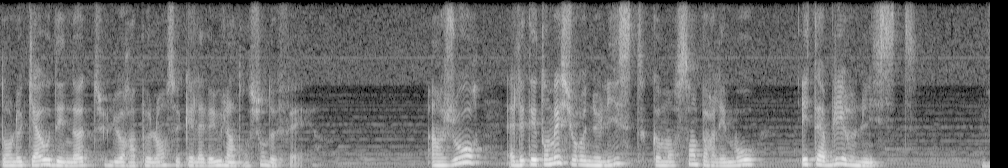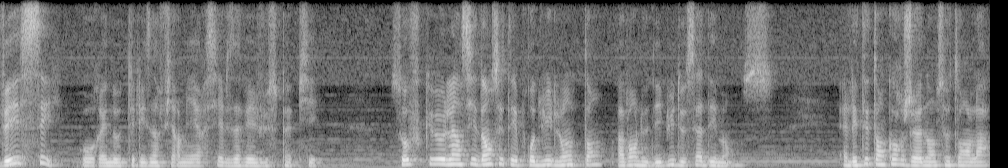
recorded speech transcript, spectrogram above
dans le chaos des notes lui rappelant ce qu'elle avait eu l'intention de faire. Un jour, elle était tombée sur une liste commençant par les mots établir une liste. VC auraient noté les infirmières si elles avaient vu ce papier. Sauf que l'incident s'était produit longtemps avant le début de sa démence. Elle était encore jeune en ce temps-là,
